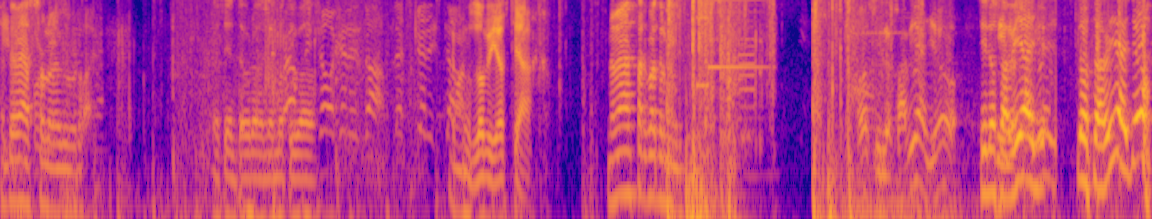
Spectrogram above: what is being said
No te veas solo, bro. Lo siento, bro, no he motivado. Lobby, hostia. No me va a gastar 4000. Oh, si lo sabía yo. Si lo Si lo sabía sabía yo. ¡Lo sabía yo!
